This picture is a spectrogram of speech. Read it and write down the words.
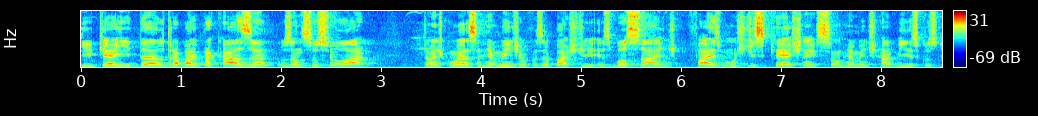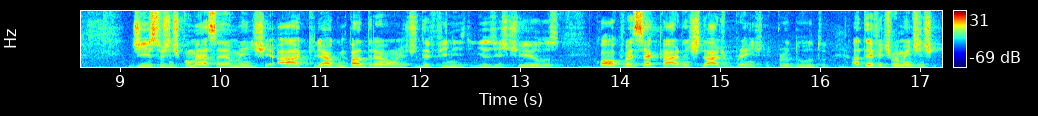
Que quer ir da, do trabalho para casa usando seu celular. Então a gente começa realmente a fazer a parte de esboçar, a gente faz um monte de sketch, né, que são realmente rabiscos. Disso a gente começa realmente a criar algum padrão, a gente define guias de estilos, qual que vai ser a cara, a identidade, o brand do produto, até efetivamente a gente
